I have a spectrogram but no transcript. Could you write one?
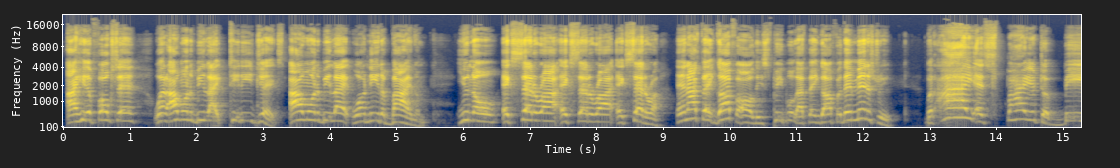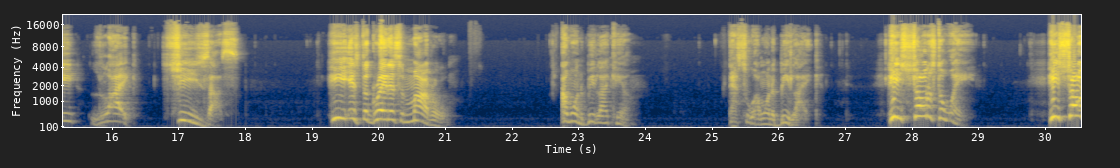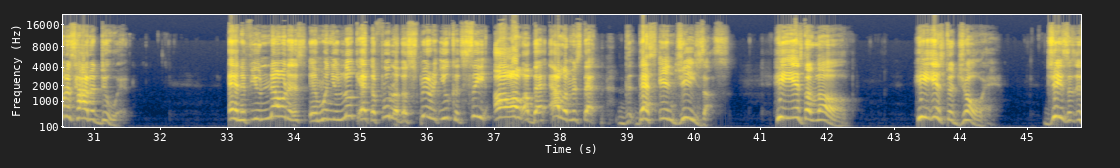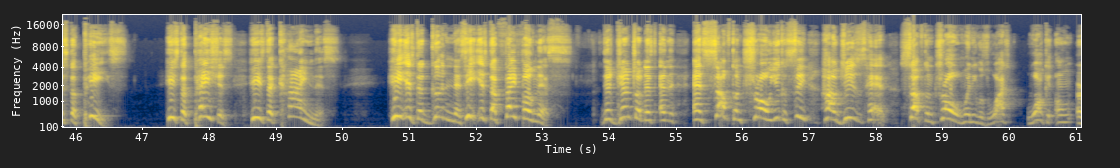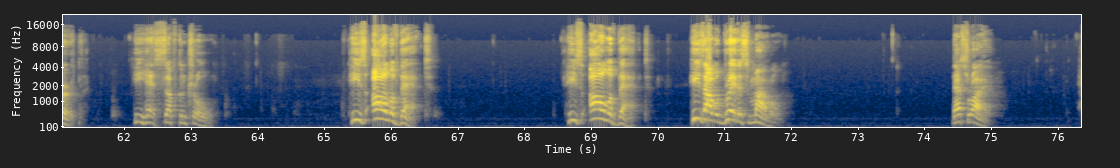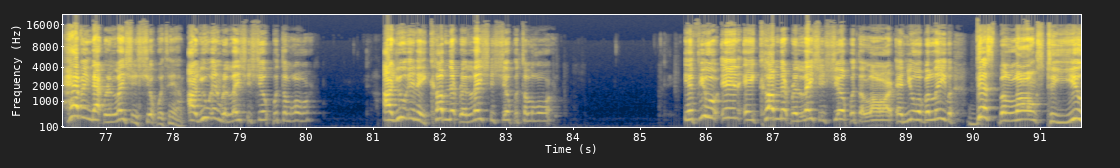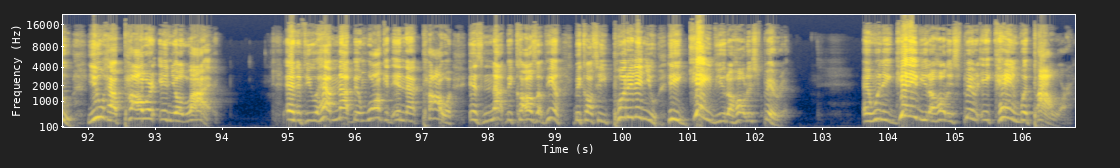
I hear folks say, well, I want to be like TD Jakes. I want to be like Juanita Bynum, you know, etc., etc., etc. And I thank God for all these people. I thank God for their ministry. But I aspire to be like Jesus. He is the greatest model. I want to be like him. That's who I want to be like. He showed us the way. He showed us how to do it. And if you notice, and when you look at the fruit of the Spirit, you could see all of the elements that that's in Jesus. He is the love. He is the joy. Jesus is the peace. He's the patience. He's the kindness. He is the goodness. He is the faithfulness, the gentleness, and, And self control, you can see how Jesus had self control when he was watch, walking on earth. He had self control. He's all of that. He's all of that. He's our greatest model. That's right. Having that relationship with Him. Are you in relationship with the Lord? Are you in a covenant relationship with the Lord? If you're in a covenant relationship with the Lord and you're a believer, this belongs to you. You have power in your life. And if you have not been walking in that power, it's not because of Him, because He put it in you. He gave you the Holy Spirit. And when He gave you the Holy Spirit, it came with power.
